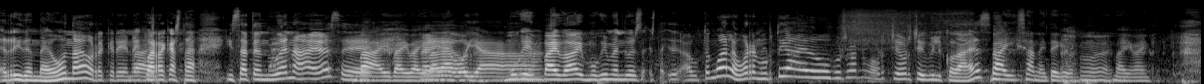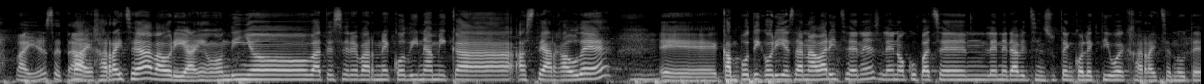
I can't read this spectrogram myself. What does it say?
herri den da egon da, horrek ere neko bai. arrakasta izaten duena ez. E, bai, bai, bai, bai, bai, Mugin, bai, bai, mugimendu ez. Aurtengoa, laugarren urtea edo, hortxe, hortxe ibiliko da ez. Bai, izan daiteke, bai, bai. Bai, ez, eta... Bai, jarraitzea, ba hori, ondino batez ere barneko dinamika aztear gaude, mm kanpotik hori ez da nabaritzen, ez, lehen okupatzen, lehen erabiltzen zuten kolektiboek jarraitzen dute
